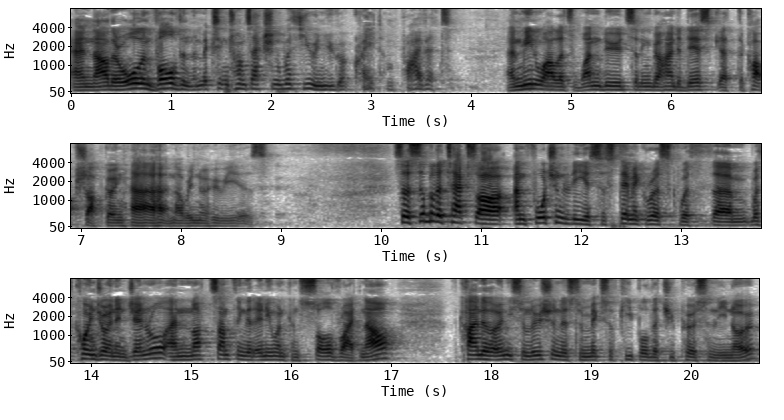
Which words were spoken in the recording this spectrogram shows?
And now they're all involved in the mixing transaction with you, and you go, Great, I'm private. And meanwhile, it's one dude sitting behind a desk at the cop shop going, ah, now we know who he is. So, Sybil attacks are unfortunately a systemic risk with, um, with CoinJoin in general and not something that anyone can solve right now. Kind of the only solution is to mix with people that you personally know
